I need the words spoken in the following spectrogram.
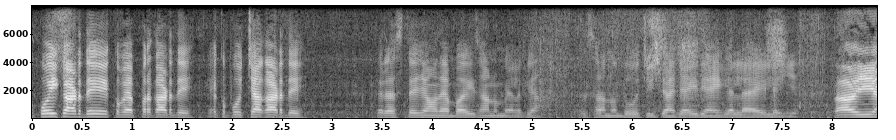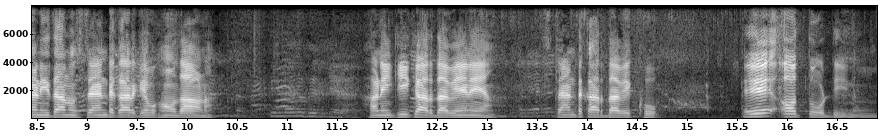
ਕੋਈ ਕੱਢ ਦੇ, ਇੱਕ ਵੈਪਰ ਕੱਢ ਦੇ, ਇੱਕ ਪੋਚਾ ਕੱਢ ਦੇ। ਤੇ ਰਸਤੇ 'ਚ ਆਉਂਦੇ ਬਾਈ ਸਾਨੂੰ ਮਿਲ ਗਿਆ ਤੇ ਸਾਨੂੰ ਦੋ ਚੀਜ਼ਾਂ ਚਾਹੀਦੀਆਂ ਸੀ ਕਿ ਲੈ ਹੀ ਲਈਏ। ਤਾਂ ਜੀ ਹਣੀ ਤੁਹਾਨੂੰ ਸਟੈਂਡ ਕਰਕੇ ਵਿਖਾਉਂਦਾ ਹੁਣ। ਹਣੀ ਕੀ ਕਰਦਾ ਵੇਹਣੇ ਆ। ਸਟੈਂਡ ਕਰਦਾ ਵੇਖੋ। ਇਹ ਉਹ ਤੁਹਾਡੀ ਨੂੰ।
